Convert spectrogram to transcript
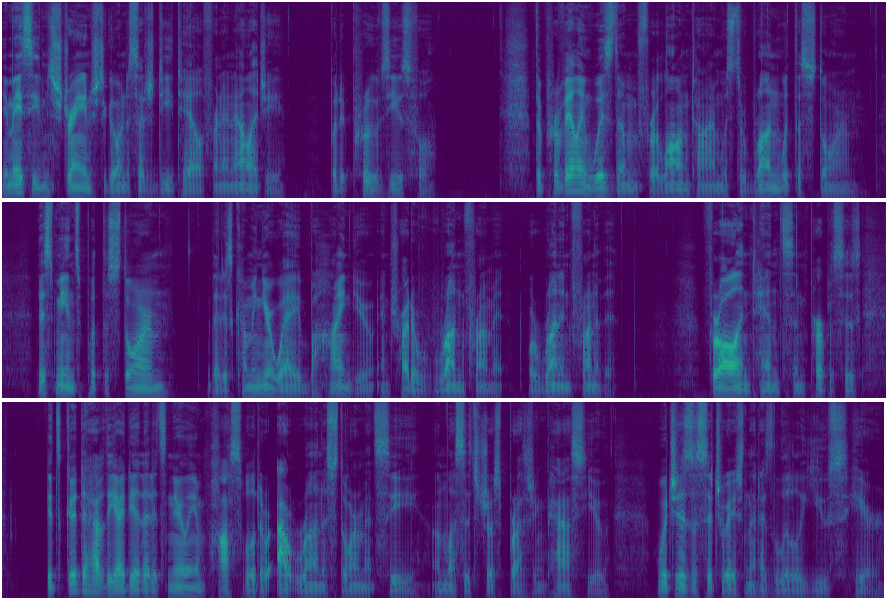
It may seem strange to go into such detail for an analogy, but it proves useful. The prevailing wisdom for a long time was to run with the storm. This means put the storm that is coming your way behind you and try to run from it or run in front of it. For all intents and purposes, it's good to have the idea that it's nearly impossible to outrun a storm at sea unless it's just brushing past you, which is a situation that has little use here.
